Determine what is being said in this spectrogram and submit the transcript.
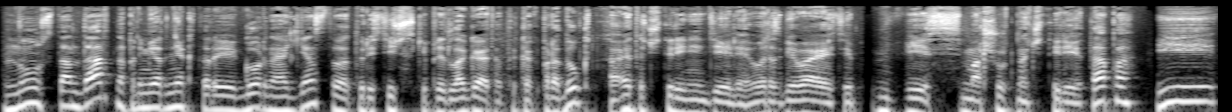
Ну, стандарт, например, некоторые горные агентства туристически предлагают это как продукт. А это 4 недели. Вы разбиваете весь маршрут на 4 этапа и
